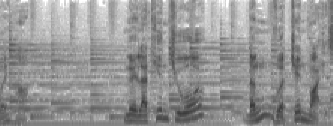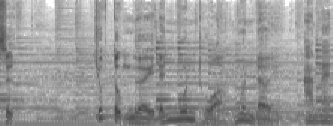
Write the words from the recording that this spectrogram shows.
với họ. Người là Thiên Chúa, đấng vượt trên mọi sự. Chúc tụng người đến muôn thuở muôn đời. Amen.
